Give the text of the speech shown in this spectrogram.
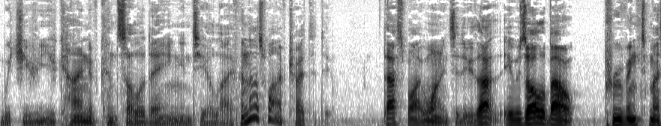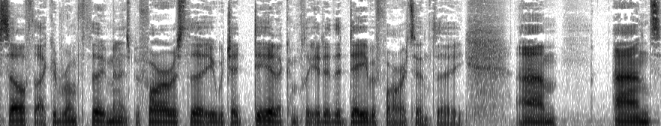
which you you kind of consolidating into your life, and that's what I've tried to do. That's what I wanted to do. That it was all about proving to myself that I could run for 30 minutes before I was 30, which I did. I completed it the day before I turned 30. Um, and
